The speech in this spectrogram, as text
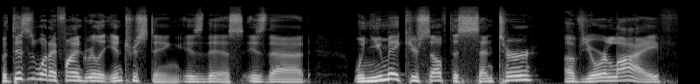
But this is what I find really interesting: is this is that when you make yourself the center of your life,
